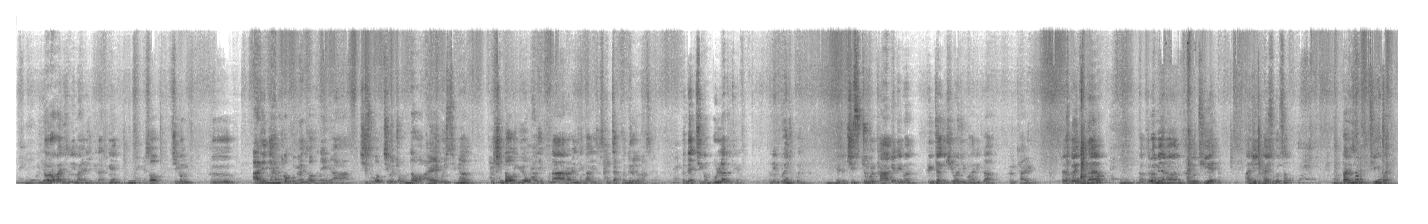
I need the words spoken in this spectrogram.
네. 네. 어, 여러 가지 선생님 알려줄게 나중에. 네. 그래서 지금 그 아린이 하는 거 보면서 선생님이 아 지수 법칙을 조금 더 알고 있으면 훨씬 더 유용하겠구나라는 생각에서 살짝 건드려줘 봤어요. 네. 근데 지금 몰라도 돼요. 선생님 또 해줄 거니까. 그래서 지수 쪽을 다 하게 되면 굉장히 쉬워지고 하니까 그렇게 알고. 자 여기까지 됐나요? 네. 자 그러면은 그 뒤에 아린이 다 했어 벌써? 네. 어, 다른 사람들 뒤에 해봐요.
